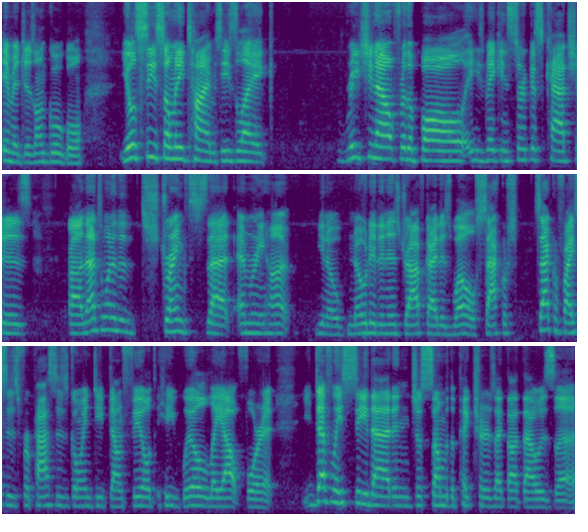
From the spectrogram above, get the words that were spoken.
images on Google, you'll see so many times he's like reaching out for the ball, he's making circus catches. Uh, and that's one of the strengths that Emory Hunt you know, noted in his draft guide as well, sacri- sacrifices for passes going deep downfield. He will lay out for it. You definitely see that in just some of the pictures. I thought that was uh,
